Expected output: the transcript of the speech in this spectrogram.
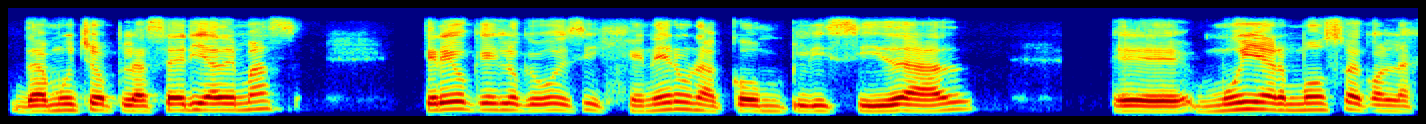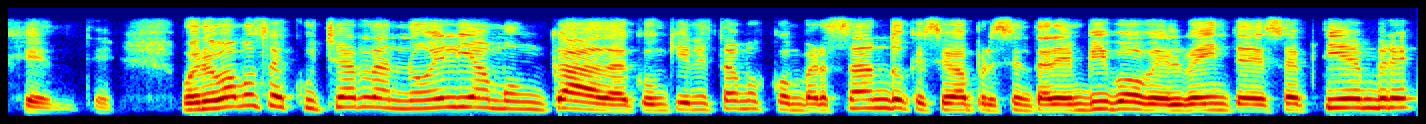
da mucho placer y además creo que es lo que vos decís, genera una complicidad eh, muy hermosa con la gente. Bueno, vamos a escuchar la Noelia Moncada, con quien estamos conversando, que se va a presentar en vivo el 20 de septiembre,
